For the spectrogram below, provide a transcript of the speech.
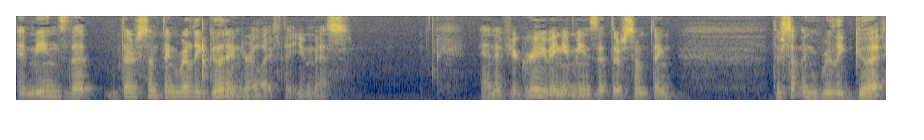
it means that there's something really good in your life that you miss. And if you're grieving, it means that there's something there's something really good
